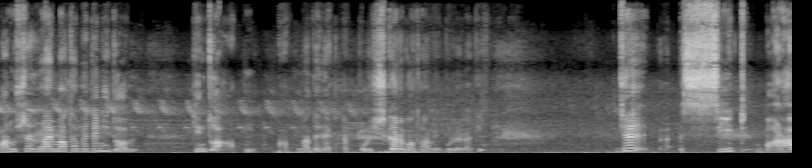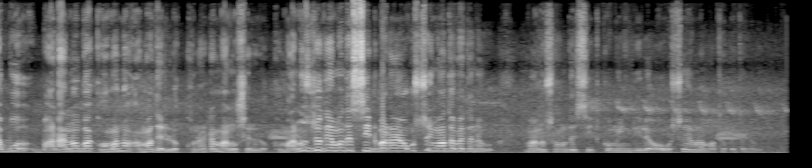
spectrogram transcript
মানুষের রায় মাথা পেতে নিতে হবে। কিন্তু আপনাদের একটা পরিষ্কার কথা আমি বলে রাখি। যে সিট বাড়াবো, বাড়ানো বা কমানো আমাদের লক্ষ্য না, এটা মানুষের লক্ষ্য। মানুষ যদি আমাদের সিট বাড়ায়, অবশ্যই মাথা পেতে নেব। মানুষ আমাদের সিট কমিয়ে দিলে অবশ্যই আমরা মাথা পেতে নেব।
